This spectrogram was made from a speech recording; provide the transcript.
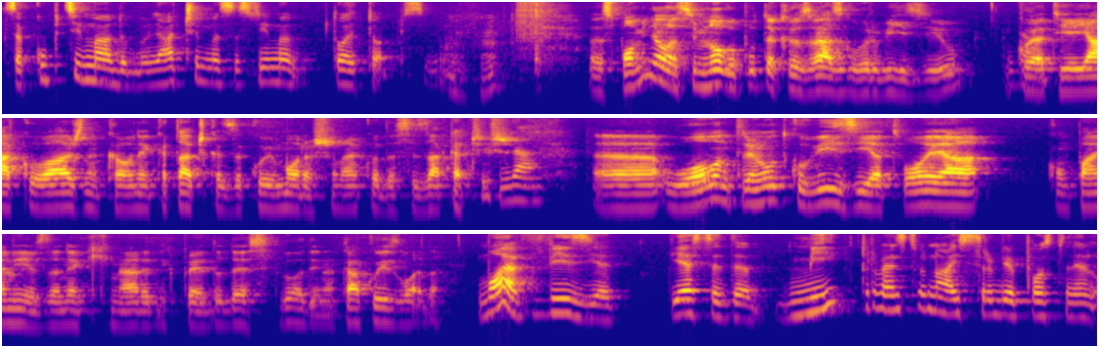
sa kupcima, dobavljačima, sa svima, to je to, mislim. Mm -hmm. Spominjala si mnogo puta kroz razgovor viziju, da. koja ti je jako važna kao neka tačka za koju moraš onako da se zakačiš. Da u ovom trenutku vizija tvoja kompanije za nekih narednih 5 do 10 godina, kako izgleda? Moja vizija jeste da mi, prvenstveno, a i Srbija postane jedan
